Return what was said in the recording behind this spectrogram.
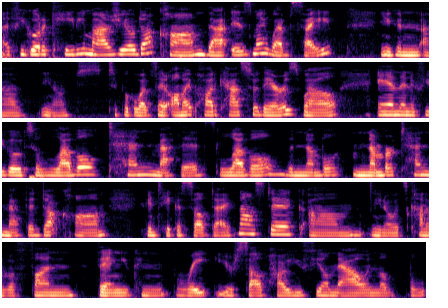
if you go to katiemaggio.com, that is my website. You can, uh, you know, typical website. All my podcasts are there as well. And then if you go to level 10 methods, level, the number, number 10 method.com, you can take a self diagnostic. Um, you know, it's kind of a fun thing. You can rate yourself how you feel now in the, the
